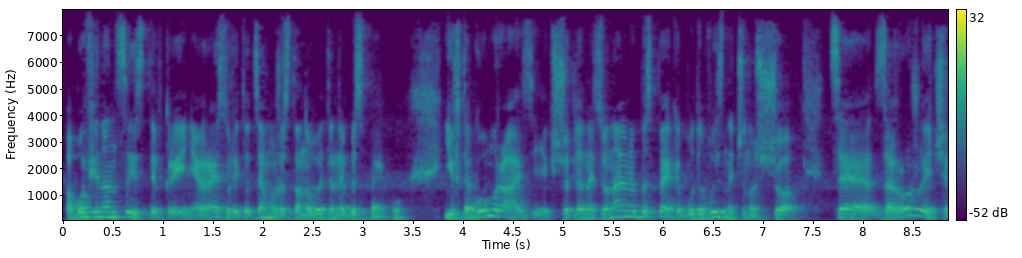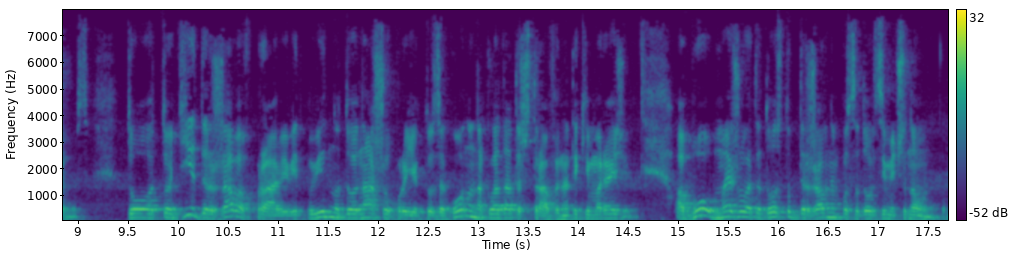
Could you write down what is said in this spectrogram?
або фінансисти в країні агресорі, то це може становити небезпеку. І в такому разі, якщо для національної безпеки буде визначено, що це загрожує чимось, то тоді держава вправі відповідно до нашого проєкту закону накладати штрафи на такі мережі або обмежувати доступ державним посадовцям і чиновникам.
